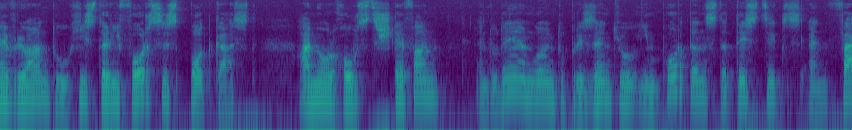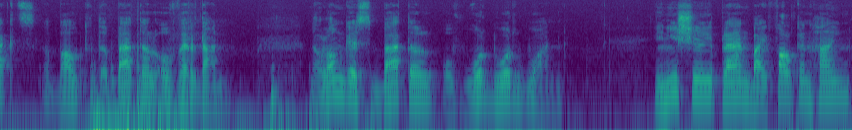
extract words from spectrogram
everyone to History Forces podcast. I'm your host Stefan and today I'm going to present you important statistics and facts about the Battle of Verdun, the longest battle of World War I. Initially planned by Falkenhayn,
